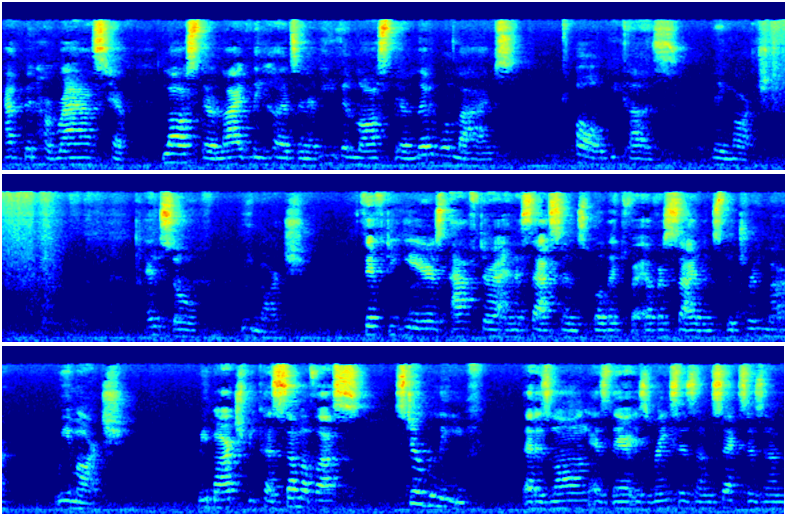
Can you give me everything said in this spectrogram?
have been harassed, have lost their livelihoods, and have even lost their literal lives, all because they marched. And so we march. 50 years after an assassin's bullet forever silenced the dreamer, we march. We march because some of us still believe that as long as there is racism, sexism,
